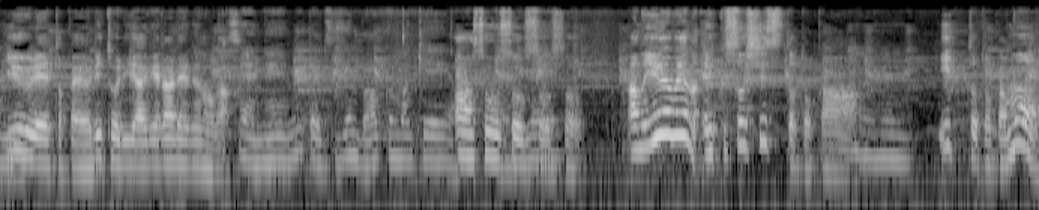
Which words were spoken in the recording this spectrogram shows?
ん。幽霊とかより取り上げられるのが。そうやね。見たやつ全部悪魔系やあそうそうそうそううあの有名な「エクソシスト」とかうんうん「イット!」とかも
